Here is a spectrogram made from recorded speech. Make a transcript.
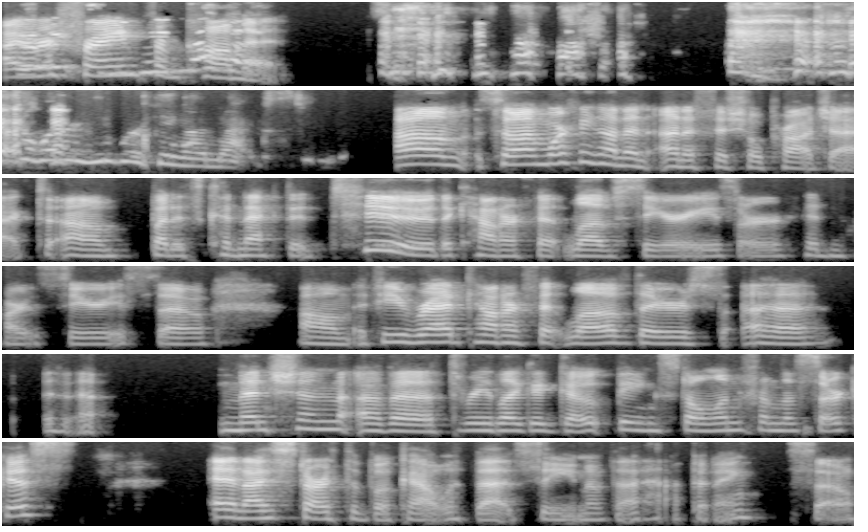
I refrain from comment. so what are you working on next? Um, so I'm working on an unofficial project, um, but it's connected to the Counterfeit Love series or Hidden Heart series. So um, if you read Counterfeit Love, there's a, a mention of a three-legged goat being stolen from the circus and i start the book out with that scene of that happening. So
